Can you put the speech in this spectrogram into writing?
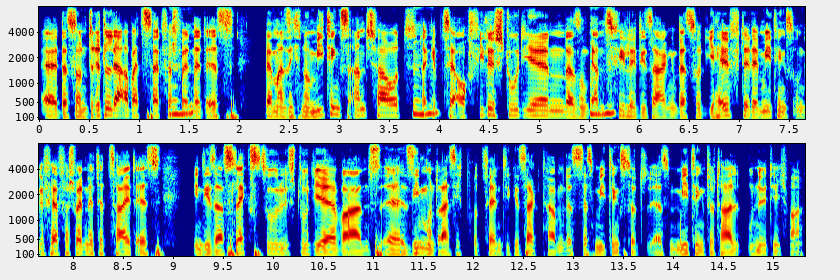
äh, dass so ein Drittel der Arbeitszeit mhm. verschwendet mhm. ist. Wenn man sich nur Meetings anschaut, mhm. da gibt es ja auch viele Studien, da sind ganz mhm. viele, die sagen, dass so die Hälfte der Meetings ungefähr verschwendete Zeit ist. In dieser Slack-Studie waren es äh, 37 Prozent, die gesagt haben, dass das, Meetings, das Meeting total unnötig war.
